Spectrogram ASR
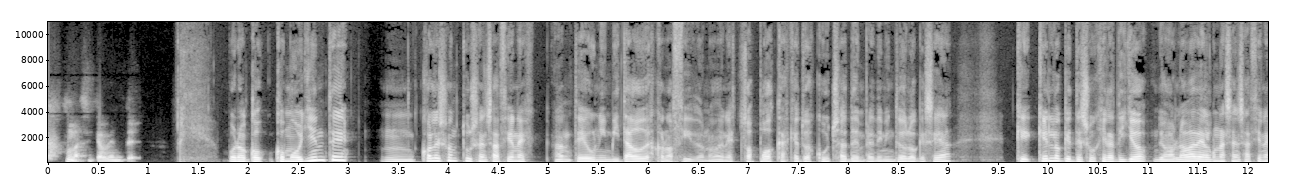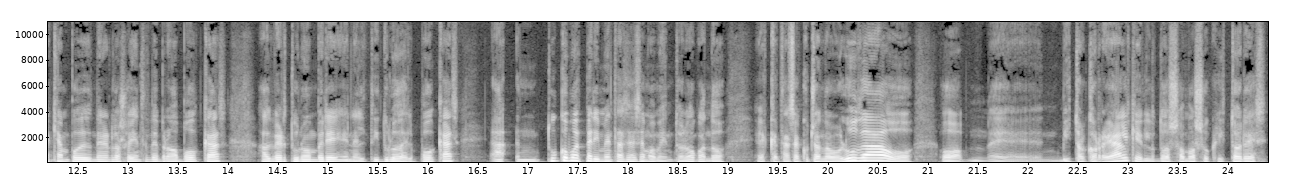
básicamente. Bueno, co- como oyente, mm, ¿cuáles son tus sensaciones ante un invitado desconocido, ¿no? En estos podcasts que tú escuchas de emprendimiento o lo que sea, ¿qué, qué es lo que te sugiere a ti? Yo, hablaba de algunas sensaciones que han podido tener los oyentes de Promo Podcast al ver tu nombre en el título del podcast. Ah, ¿Tú cómo experimentas ese momento, ¿no? Cuando es que estás escuchando a Boluda o, o, eh, Víctor Correal, que los dos somos suscriptores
